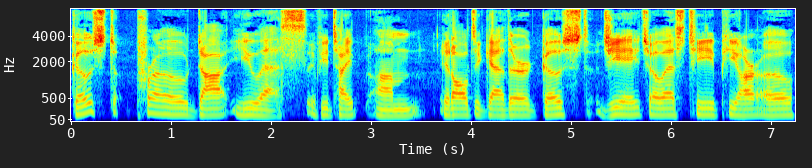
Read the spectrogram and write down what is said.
ghostpro.us. If you type um, it all together, ghost, G H O S T P R O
